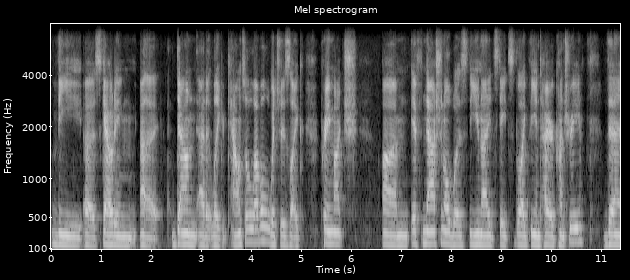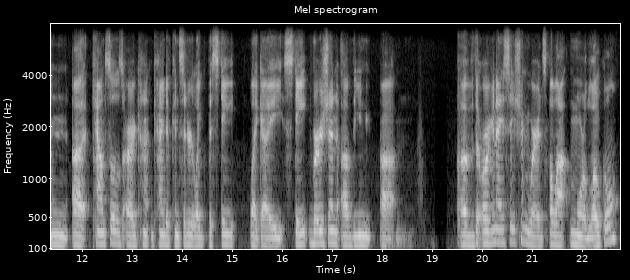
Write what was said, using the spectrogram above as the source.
the uh, scouting uh, down at it like a council level, which is like pretty much um, if national was the United States, like the entire country, then uh, councils are ki- kind of considered like the state like a state version of the um, of the organization where it's a lot more local,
